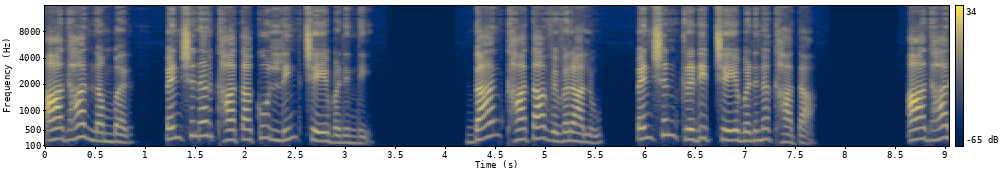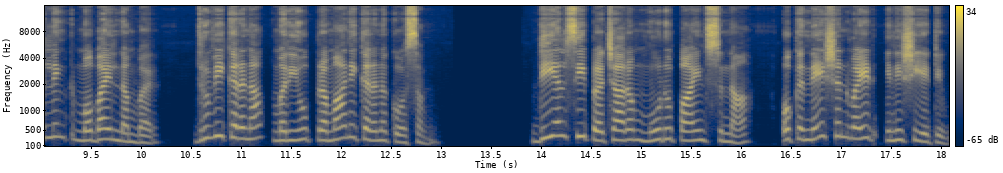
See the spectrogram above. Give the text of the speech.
Aadhaar number. Pensioner ఖాతాకు లింక్ చేయబడింది. బ్యాంక్ ఖాతా వివరాలు. పెన్షన్ క్రెడిట్ చేయబడిన ఖాతా. Aadhaar link mobile number. ధృవీకరణ మరియు ప్రమాణీకరణ కోసం. డిఎల్సి ప్రచారం మూడు పాయింట్ సున్నా. ఒక నేషన్ వైడ్ ఇనిషియేటివ్.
